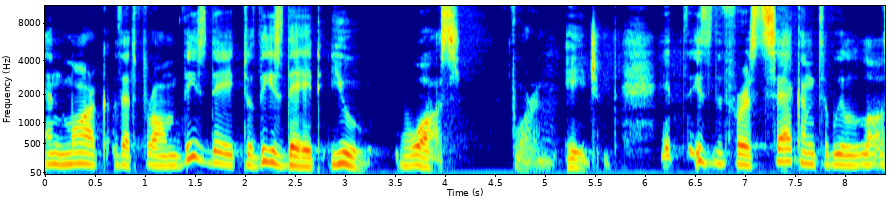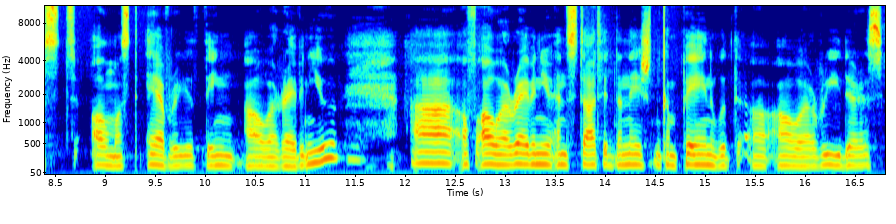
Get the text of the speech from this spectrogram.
and mark that from this date to this date you was foreign agent. It is the first. Second, we lost almost everything, our revenue, uh, of our revenue, and started donation campaign with uh, our readers.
